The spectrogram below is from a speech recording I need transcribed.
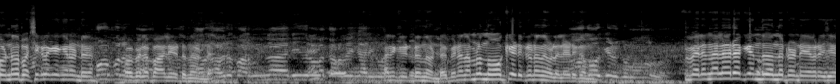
കൊണ്ടുവന്ന പശുക്കളൊക്കെ എങ്ങനെയുണ്ട്? കുഴപ്പമില്ല പാൽ കിട്ടുന്നുണ്ട്. അതിന് കിട്ടുന്നുണ്ട്. പിന്നെ നമ്മൾ നോക്കി എടുക്കണമെന്നേ ഉള്ളൂ എടുക്കുമ്പോൾ വില നല്ലവരൊക്കെ എന്ത് വന്നിട്ടുണ്ട് ഏവറേജ്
